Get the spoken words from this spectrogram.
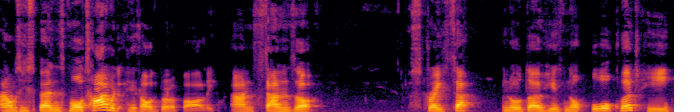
and obviously spends more time with his older brother Barley and stands up straighter. And although he's not awkward, he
